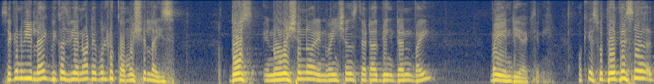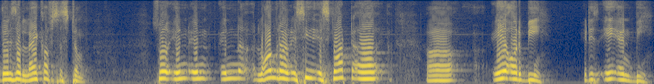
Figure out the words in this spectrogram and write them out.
Second, we lack because we are not able to commercialize those innovation or inventions that are being done by, by India actually. Okay, so there, there's a, there is a lack of system. So in, in, in long run, you see, it's not uh, uh, A or B, it is A and B.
